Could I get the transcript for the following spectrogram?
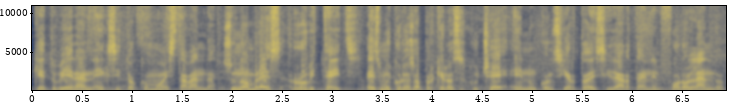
que tuvieran éxito como esta banda. Su nombre es Ruby Tates. Es muy curioso porque los escuché en un concierto de Siddhartha en el Foro Lando.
